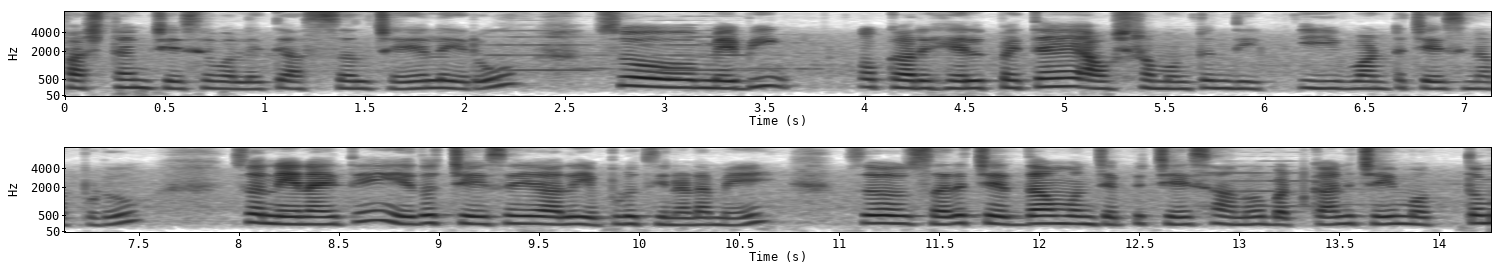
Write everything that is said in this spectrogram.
ఫస్ట్ టైం చేసే వాళ్ళైతే అస్సలు చేయలేరు. సో మేబీ ఒకరి హెల్ప్ అయితే అవసరం ఉంటుంది ఈ వంట చేసినప్పుడు. సో నేనైతే ఏదో చేసేయాలి ఎప్పుడు తినడమే. సో సరే చేద్దాం అని చెప్పి చేశాను. బట్ కానీ చేయి మొత్తం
